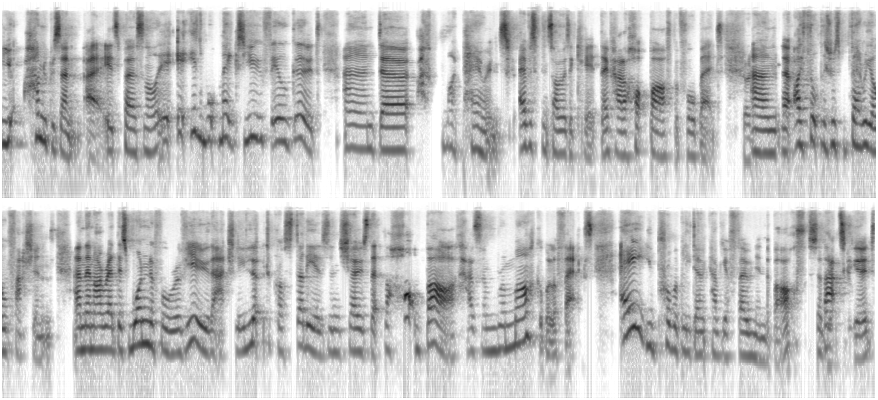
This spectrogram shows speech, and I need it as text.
you 100% uh, it's personal. It, it is what makes you feel good. And uh, my parents ever since i was a kid they've had a hot bath before bed. Okay. and uh, i thought this was very old fashioned and then i read this wonderful review that actually looked across studies and shows that the hot bath has some remarkable effects. A you probably don't have your phone in the bath so that's good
